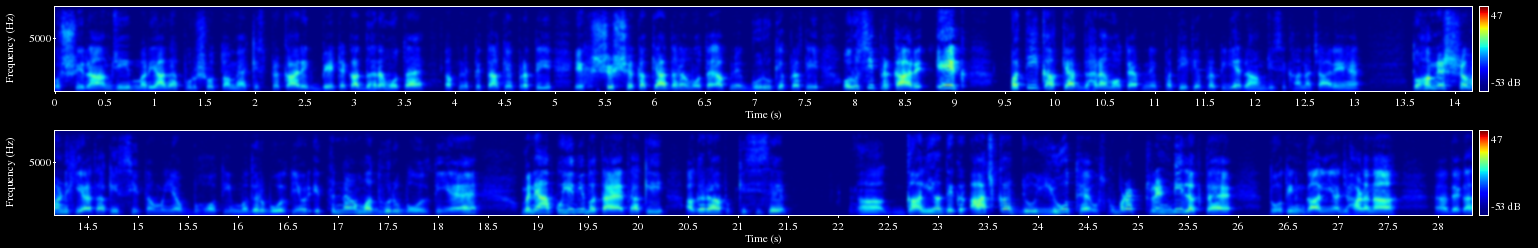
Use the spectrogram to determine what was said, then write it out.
और श्री राम जी, मर्यादा पुरुषोत्तम है। किस प्रकार एक बेटे का धर्म होता है, अपने पिता के प्रति, एक शिष्य का क्या धर्म होता है, अपने गुरु के प्रति, और उसी प्रकार एक पति का क्या धर्म होता है, अपने पति के प्रति, ये राम जी सिखाना चाह रहे हैं। तो हमने श्रवण किया था कि सीता मैया बहुत ही मधुर बोलती हैं और इतना मधुर बोलती हैं। मैंने आपको ये भी बताया था कि अगर आप किसी से गालियाँ देकर, आज का जो यूथ है, उसको बड़ा ट्रेंडी लगता है। दो तीन गालियाँ झाड़ना देखा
